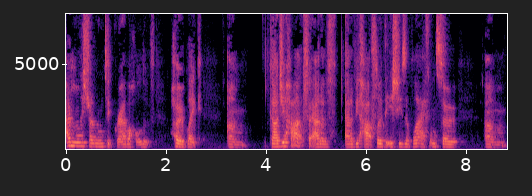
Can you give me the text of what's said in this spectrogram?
I'm really struggling to grab a hold of hope. Like, um, guard your heart for out of out of your heart flow the issues of life and so um,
